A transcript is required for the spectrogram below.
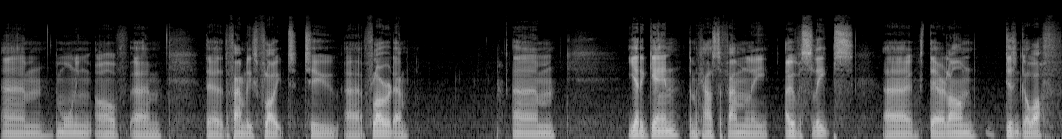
um, the morning of um, the the family's flight to uh, Florida, um, yet again, the McCallister family oversleeps. Uh, their alarm doesn't go off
